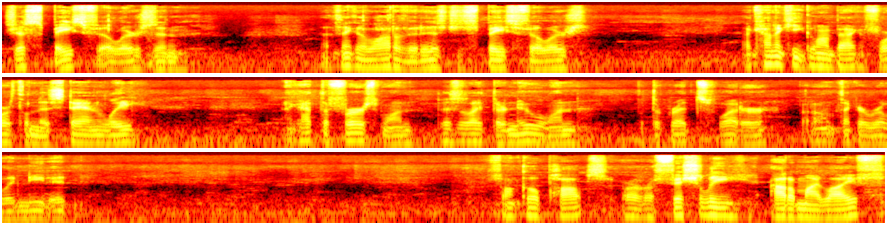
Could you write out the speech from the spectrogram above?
just space fillers? And I think a lot of it is just space fillers. I kind of keep going back and forth on this Stan Lee. I got the first one. This is like their new one with the red sweater, I don't think I really need it. Funko Pops are officially out of my life.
